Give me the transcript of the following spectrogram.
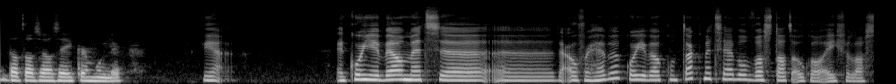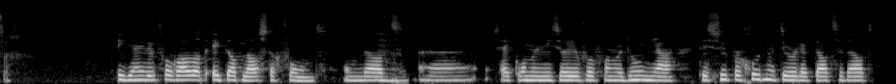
dat was wel zeker moeilijk. Ja. En kon je wel met ze eh, daarover hebben? Kon je wel contact met ze hebben of was dat ook al even lastig? Ik denk vooral dat ik dat lastig vond. Omdat Mhm. eh, zij konden niet zo heel veel voor me doen. Ja, het is supergoed natuurlijk dat ze dat...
